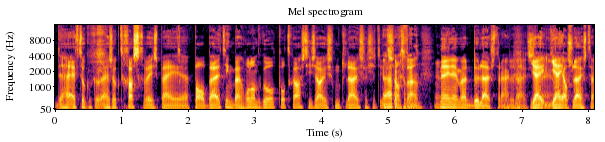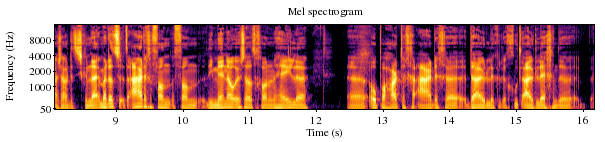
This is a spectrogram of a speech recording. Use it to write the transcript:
de- hij, heeft ook, hij is ook te gast geweest bij eh, Paul Buiting, bij Holland Gold podcast. Die zou je eens moeten luisteren als je het interessant gedaan. vindt. Nee, nee, maar de luisteraar. De luisteraar, Jij, ja. jij als luisteraar zou dit eens kunnen luisteren. Maar dat is het aardige van, van die Menno, is dat het gewoon een hele eh, openhartige, aardige, duidelijke, goed uitleggende, eh,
